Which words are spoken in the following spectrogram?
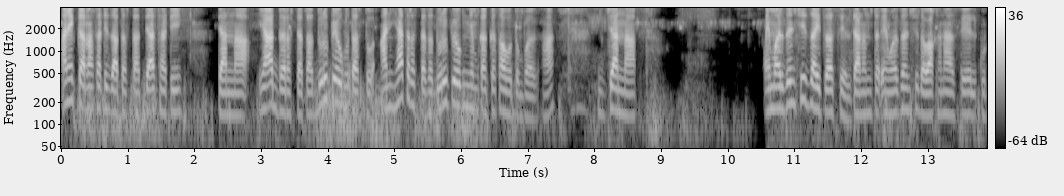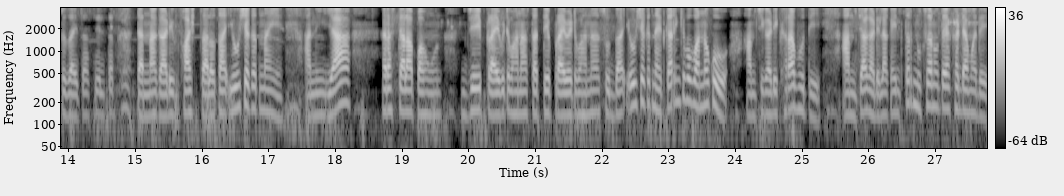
अनेक कारणासाठी जात असतात. त्यासाठी त्यांना ह्या द रस्त्याचा दुरुपयोग होत असतो आणि ह्याच रस्त्याचा दुरुपयोग नेमका कसा होतो बघ हा? ज्यांना एमर्जन्सी जायचं असेल त्यानंतर एमर्जन्सी दवाखाना असेल कुठं जायचं असेल तर त्यांना गाडी फास्ट चालवता येऊ शकत नाही. आणि या रस्त्याला पाहून जे प्रायव्हेट वाहनं असतात ते प्रायव्हेट वाहनंसुद्धा येऊ शकत नाहीत. कारण की बाबा नको आमची गाडी खराब होती. आमच्या गाडीला काही तर नुकसान होतं या खड्ड्यामध्ये.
